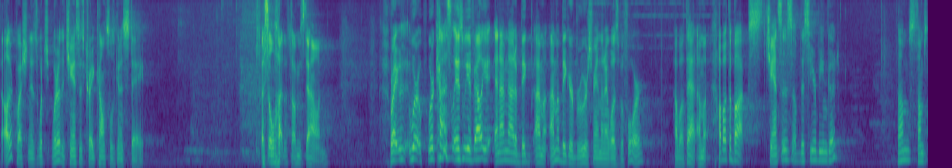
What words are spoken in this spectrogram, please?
The other question is what, what are the chances Craig Counsell is going to stay? That's a lot of thumbs down. Right? We're, we're constantly, as we evaluate, and I'm not a big, I'm a, I'm a bigger Brewers fan than I was before. How about that? A, how about the Bucks? Chances of this year being good? Thumbs, thumbs.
